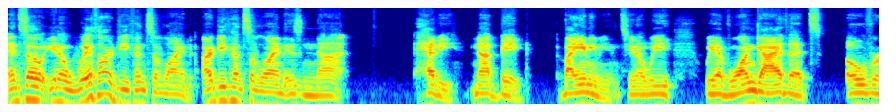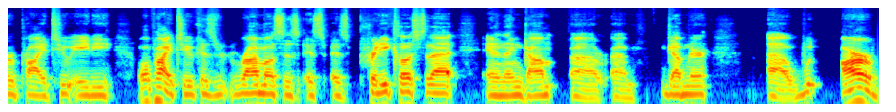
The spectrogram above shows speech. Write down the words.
and so you know, with our defensive line, our defensive line is not heavy, not big by any means. You know, we we have one guy that's over probably 280. Well, probably two because Ramos is, is is pretty close to that, and then Gom, uh, um, Gubner. Uh, our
